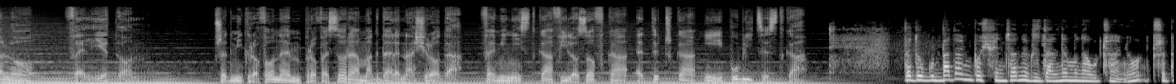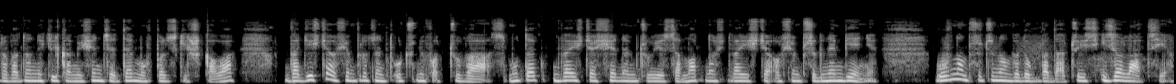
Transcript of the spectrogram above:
Halo Felieton. Przed mikrofonem profesora Magdalena Środa, feministka, filozofka, etyczka i publicystka. Według badań poświęconych zdalnemu nauczaniu, przeprowadzonych kilka miesięcy temu w polskich szkołach, 28% uczniów odczuwa smutek, 27% czuje samotność, 28% przygnębienie. Główną przyczyną według badaczy jest izolacja.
